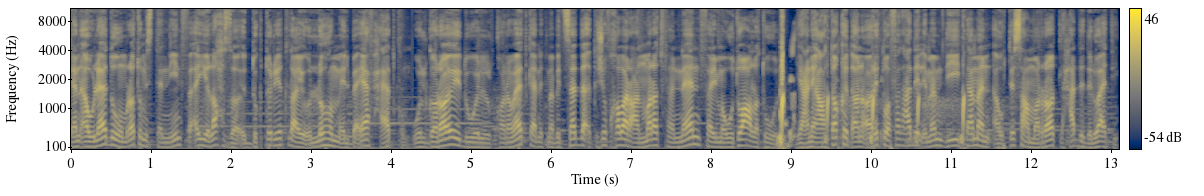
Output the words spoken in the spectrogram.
كان أولاده ومراته مستنيين في أي لحظة الدكتور يطلع يقول لهم البقيه في حياتكم. والجرايد والقنوات كانت ما بتصدق تشوف خبر عن مرض فنان فيموتوه على طول. يعني أعتقد أنا قريت وفاة عادل إمام دي 8 أو 9 مرات لحد دلوقتي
